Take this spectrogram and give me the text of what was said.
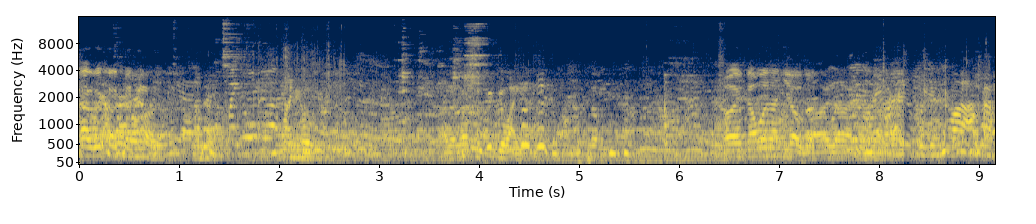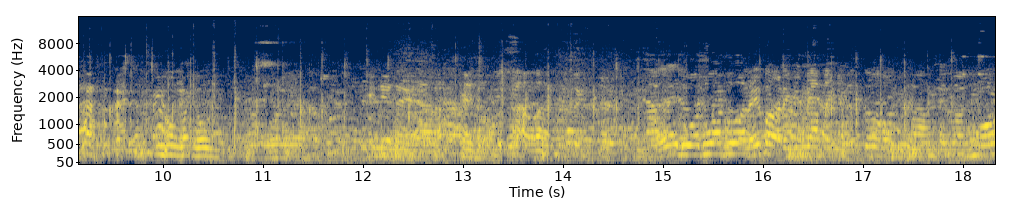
à với không mạnh hùng. À, nó kiểu ảnh rồi em cảm ơn anh nhiều. Rồi rồi. Mạnh hùng mạnh hùng cái này này Đấy, đua đua đua lấy vợ để mình làm mình cơ hội vào Sài Gòn mua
